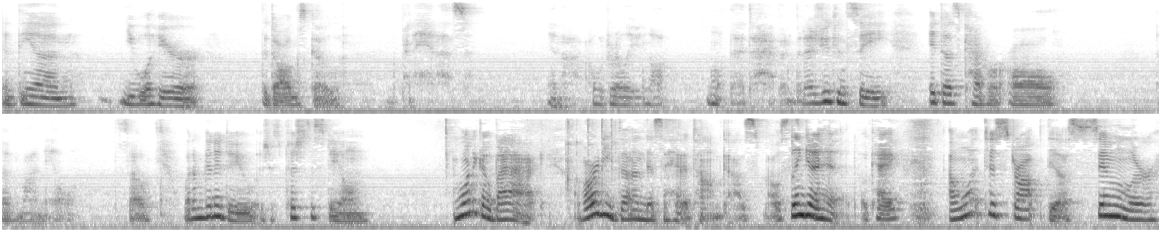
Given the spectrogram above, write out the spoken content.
And then you will hear the dogs go bananas. And I would really not want that to happen. But as you can see, it does cover all of my nail. So what I'm to do is just push this down. I want to go back. I've already done this ahead of time, guys. I was thinking ahead, okay? I want to strap this similar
